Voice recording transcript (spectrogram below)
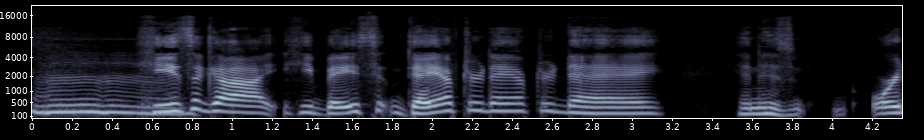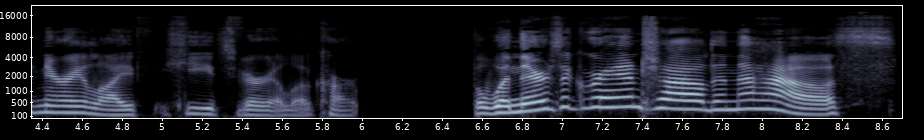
Mm-hmm. He's a guy, he basically, day after day after day, in his ordinary life, he eats very low carb. But when there's a grandchild in the house,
